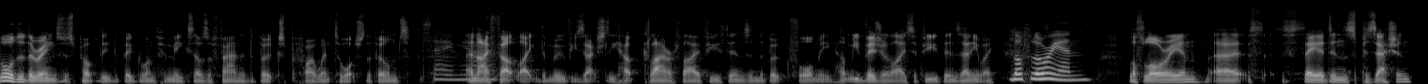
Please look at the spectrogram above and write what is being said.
Lord of the Rings was probably the big one for me because I was a fan of the books before I went to watch the films, Same. Yeah. and I felt like the movies actually helped clarify a few things in the book for me, helped me visualize a few things anyway. Lothlorien. Lothlorien, uh, Th- Theoden's possession.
